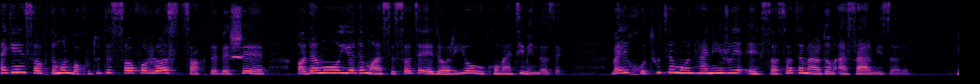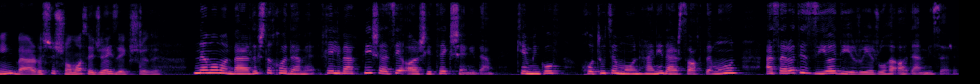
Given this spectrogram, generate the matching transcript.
اگه این ساختمون با خطوط صاف و راست ساخته بشه آدم و یاد مؤسسات اداری و حکومتی میندازه. ولی خطوط منحنی روی احساسات مردم اثر می‌ذاره. این برداشت شما سه جایی ذکر شده. نه مامان برداشت خودمه. خیلی وقت پیش از یه آرشیتک شنیدم که می‌گفت خطوط منحنی در ساختمون اثرات زیادی روی روح آدم می‌ذاره.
